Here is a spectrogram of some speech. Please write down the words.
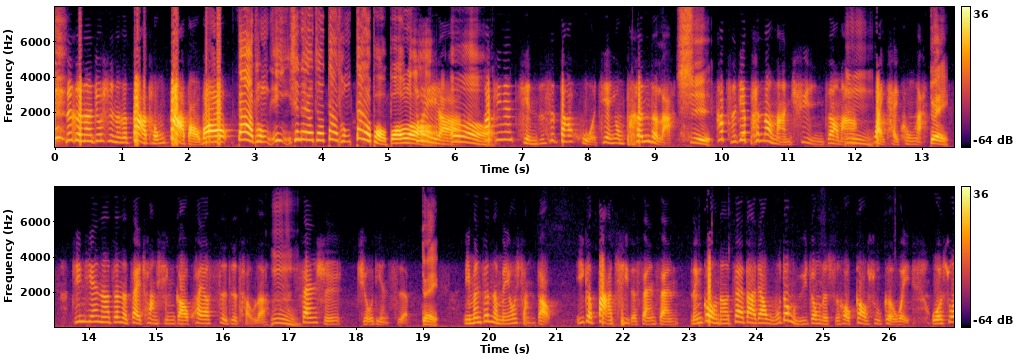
那个呢，就是那个大同大宝宝。大同一现在要叫大同大宝宝了。对呀、嗯他，今天简直是搭火箭用喷的啦，是，他直接喷到哪去，你知道吗？嗯外太空啦。对，今天呢，真的再创新高，快要四字头了，嗯，三十九点四。对，你们真的没有想到，一个霸气的珊珊，能够呢在大家无动于衷的时候，告诉各位，我说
